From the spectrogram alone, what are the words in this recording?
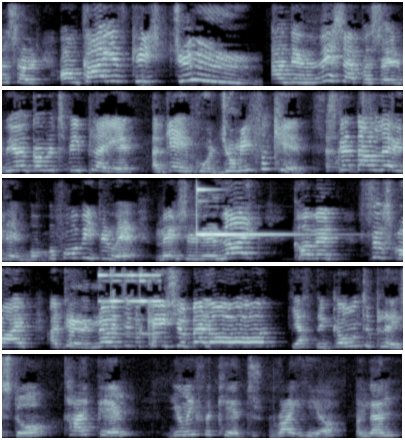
episode on Kaya's Kids Chew! And in this episode, we are going to be playing a game called Yummy for Kids. Let's get downloading, but before we do it, make sure you like, comment, subscribe, and turn the notification bell on! You have to go onto Play Store, type in Yummy for Kids right here, and then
